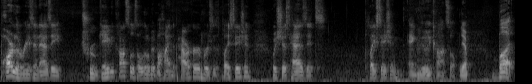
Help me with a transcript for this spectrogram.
part of the reason as a true gaming console is a little bit behind the power curve versus PlayStation, which just has its PlayStation and GUI console. Yep. But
